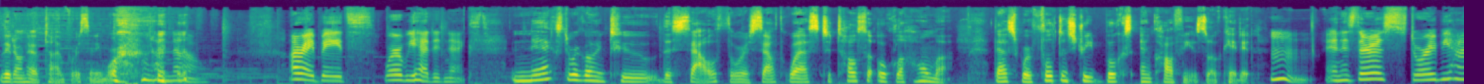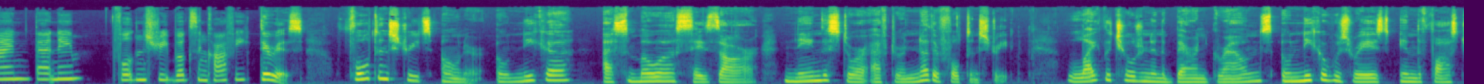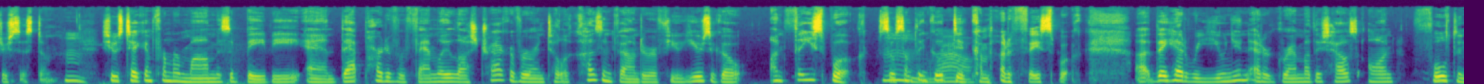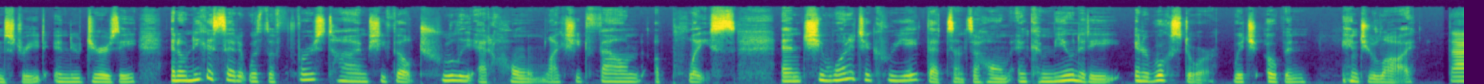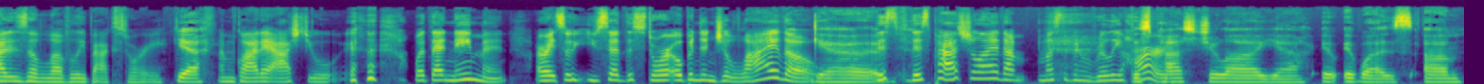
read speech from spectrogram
they don't have time for us anymore. I know. All right, Bates, where are we headed next? Next, we're going to the south or southwest to Tulsa, Oklahoma. That's where Fulton Street Books and Coffee is located. Mm. And is there a story behind that name? Fulton Street Books and Coffee? There is. Fulton Street's owner, Onika Asamoa-Caesar, named the store after another Fulton Street. Like the children in the barren grounds, Onika was raised in the foster system. Hmm. She was taken from her mom as a baby, and that part of her family lost track of her until a cousin found her a few years ago on Facebook. So mm, something good wow. did come out of Facebook. Uh, they had a reunion at her grandmother's house on Fulton Street in New Jersey, and Onika said it was the first time she felt truly at home, like she'd found a place. And she wanted to create that sense of home and community in her bookstore, which opened in July. That is a lovely backstory. Yeah. I'm glad I asked you what that name meant. All right, so you said the store opened in July though. Yeah. This this past July, that must have been really hard. This past July, yeah, it, it was. Um,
